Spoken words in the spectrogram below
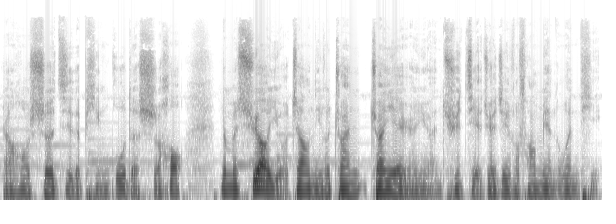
然后设计的评估的时候，那么需要有这样的一个专专业人员去解决这个方面的问题，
